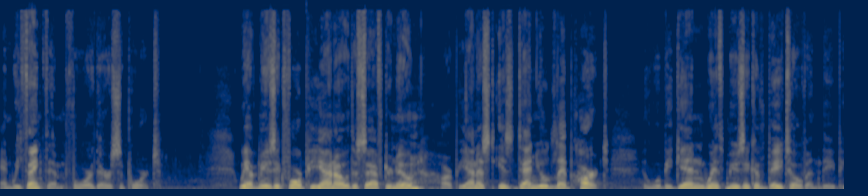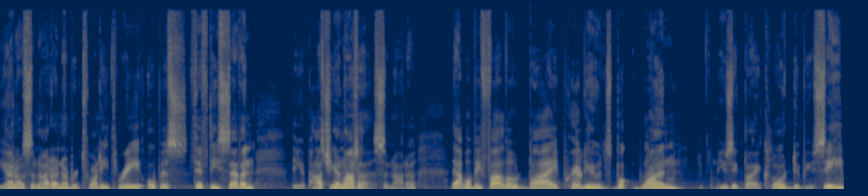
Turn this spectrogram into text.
and we thank them for their support. We have music for piano this afternoon. Our pianist is Daniel Lebhardt, who will begin with music of Beethoven, the Piano Sonata number 23, opus 57, the Appassionata Sonata. That will be followed by Preludes, Book 1, music by Claude Debussy,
